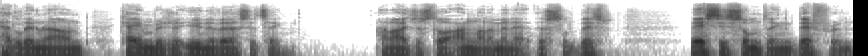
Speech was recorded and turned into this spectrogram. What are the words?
pedaling around Cambridge at university, and I just thought, hang on a minute, some, this this is something different.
